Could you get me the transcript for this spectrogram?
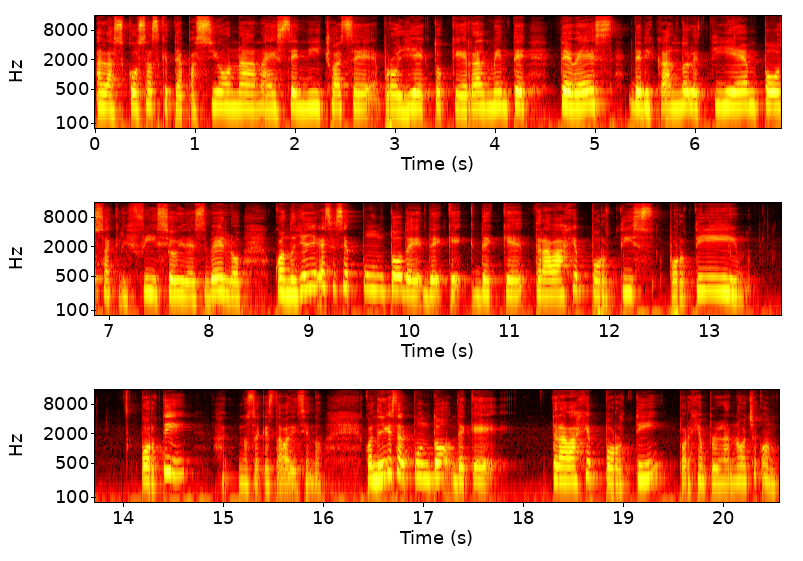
a las cosas que te apasionan, a ese nicho, a ese proyecto que realmente te ves dedicándole tiempo, sacrificio y desvelo, cuando ya llegas a ese punto de, que, de que trabaje por ti, por ti, por ti, no sé qué estaba diciendo, cuando llegues al punto de que trabaje por ti, por ejemplo, en la noche cuando,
